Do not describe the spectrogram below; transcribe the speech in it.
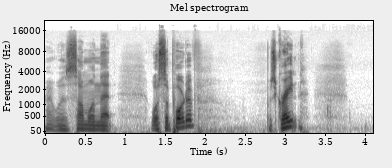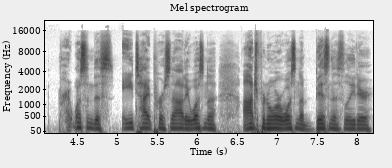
Right? Was someone that was supportive, was great. Right? Wasn't this A-type personality, wasn't an entrepreneur, wasn't a business leader.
